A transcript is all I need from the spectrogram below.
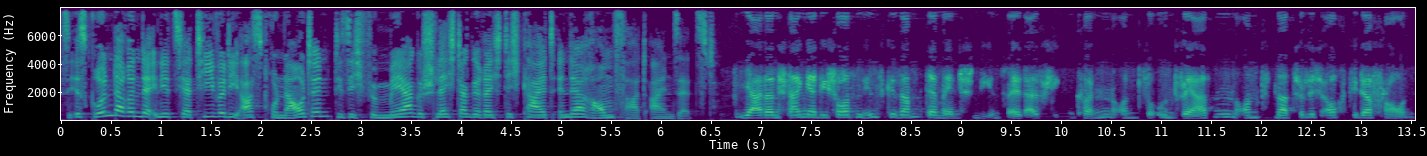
Sie ist Gründerin der Initiative Die Astronautin, die sich für mehr Geschlechtergerechtigkeit in der Raumfahrt einsetzt ja, dann steigen ja die Chancen insgesamt der Menschen, die ins Weltall fliegen können und, und werden und natürlich auch die der Frauen.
